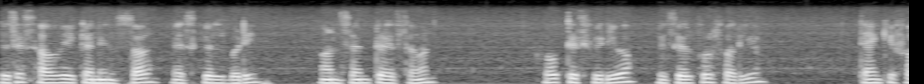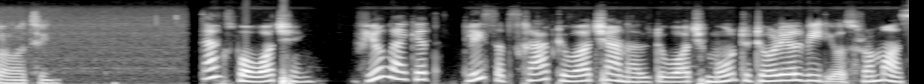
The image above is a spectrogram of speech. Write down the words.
this is how we can install SQL Buddy on CentOS 7. Hope this video is helpful for you. Thank you for watching. Thanks for watching. If you like it, please subscribe to our channel to watch more tutorial videos from us.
